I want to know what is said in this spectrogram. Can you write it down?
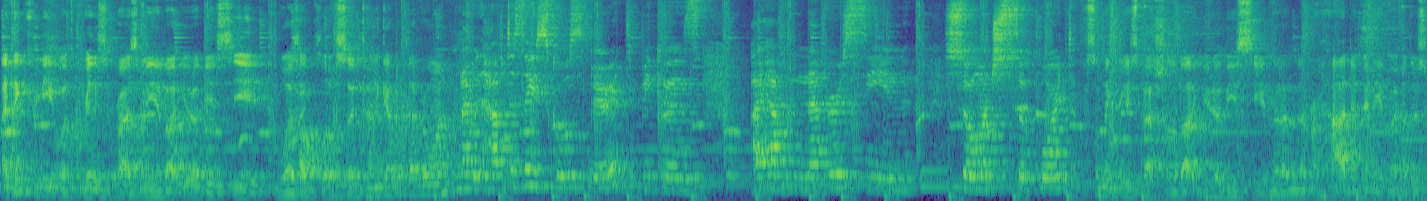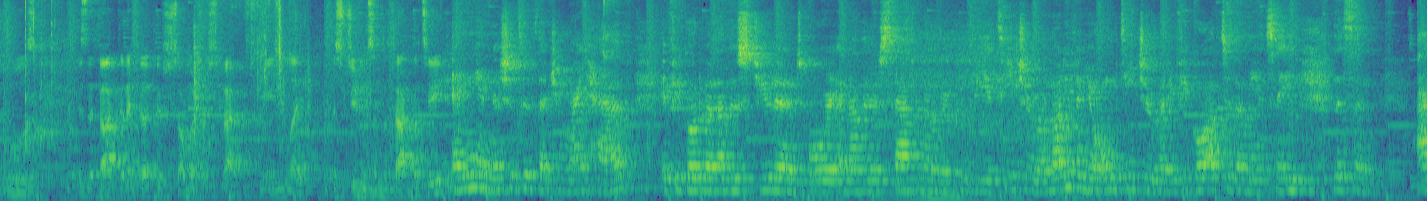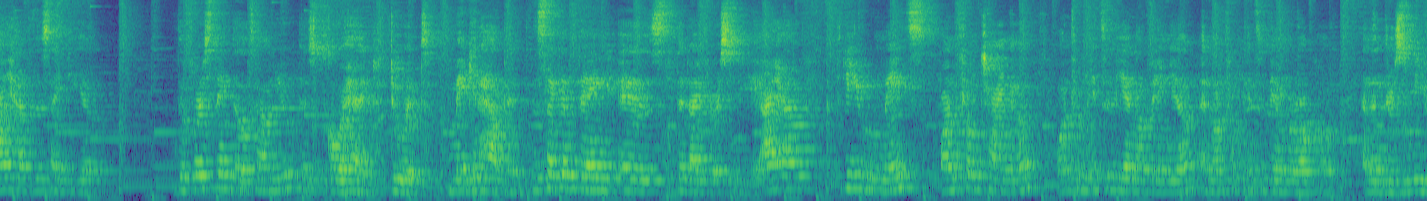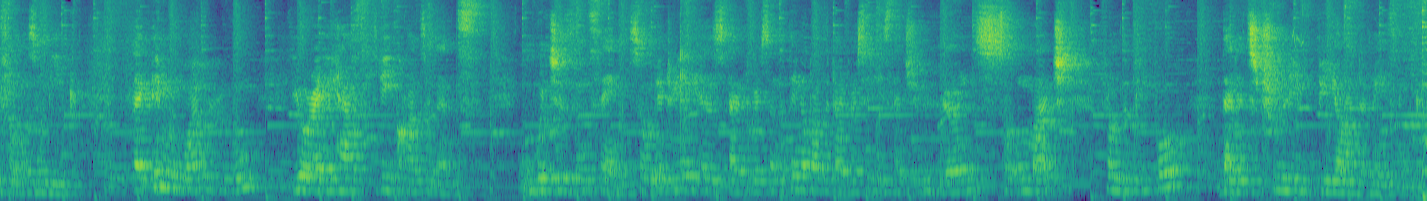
I think for me, what really surprised me about UWC was how close I kind of get with everyone. I would have to say school spirit because I have never seen so much support. Something really special about UWC and that I've never had in any of my other schools is the fact that I feel like there's so much respect between like the students and the faculty. Any initiative that you might have, if you go to another student or another staff member, it could be a teacher or not even your own teacher, but if you go up to them and say, listen, I have this idea. The first thing they'll tell you is go ahead, do it, make it happen. The second thing is the diversity. I have three roommates, one from China, one from Italy and Albania, and one from Italy and Morocco. And then there's me from Mozambique. Like in one room, you already have three continents, which is insane. So it really is diverse. And the thing about the diversity is that you learn so much from the people that it's truly beyond amazing.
